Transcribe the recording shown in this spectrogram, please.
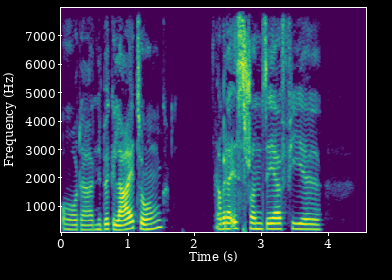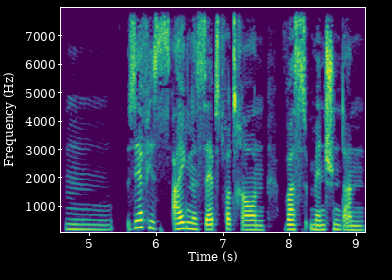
oder eine Begleitung. Aber da ist schon sehr viel, hm, sehr viel eigenes Selbstvertrauen, was Menschen dann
